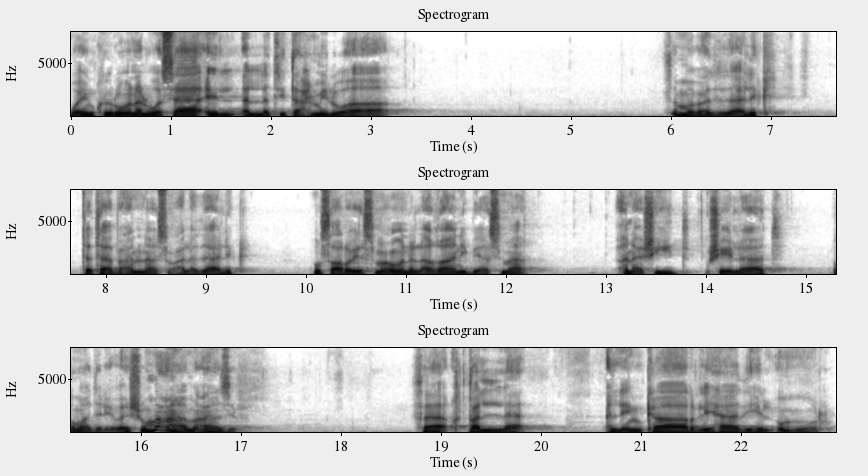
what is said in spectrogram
وينكرون الوسائل التي تحملها. ثم بعد ذلك تتابع الناس على ذلك وصاروا يسمعون الأغاني بأسماء أناشيد وشيلات وما أدري إيش ومعها معازف. فقل الإنكار لهذه الأمور.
